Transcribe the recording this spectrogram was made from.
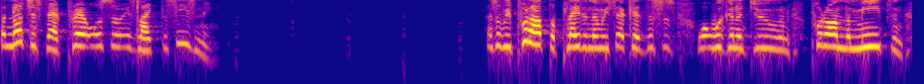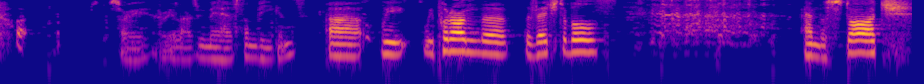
But not just that, prayer also is like the seasoning. And so we put out the plate and then we say, okay, this is what we're going to do and put on the meat and, uh, sorry, I realize we may have some vegans. Uh, we, we put on the, the vegetables and the starch,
